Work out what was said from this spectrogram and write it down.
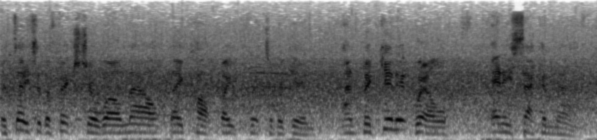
The date of the fixture, well now, they can't wait for it to begin. And begin it will any second now.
